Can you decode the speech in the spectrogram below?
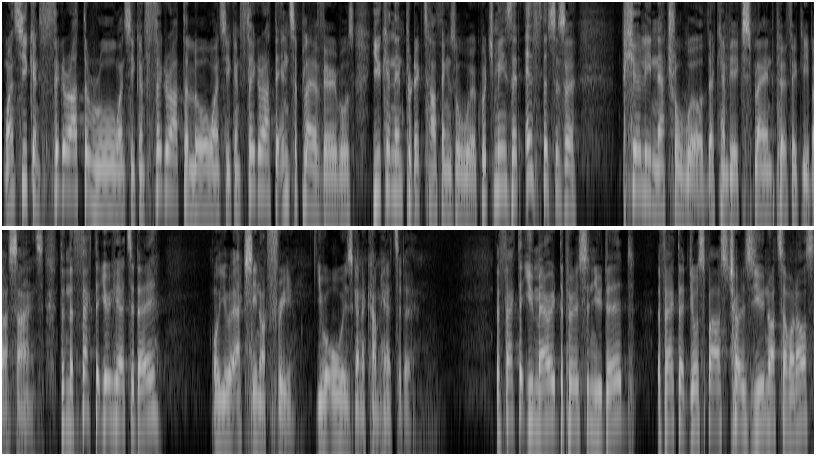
Once you can figure out the rule, once you can figure out the law, once you can figure out the interplay of variables, you can then predict how things will work, which means that if this is a purely natural world that can be explained perfectly by science, then the fact that you're here today, well, you were actually not free. You were always going to come here today. The fact that you married the person you did, the fact that your spouse chose you, not someone else,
